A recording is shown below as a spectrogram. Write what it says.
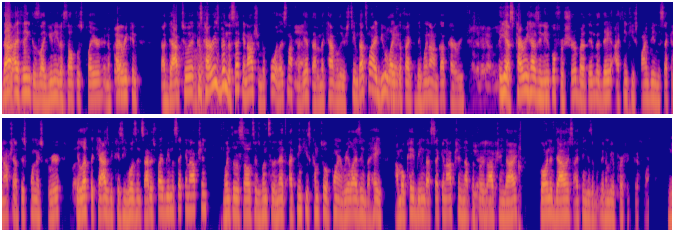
That Yeah. I think is like you need a selfless player, and if Yeah. Kyrie can adapt to it, because Uh-huh. Kyrie's been the second option before. Let's not Yeah. forget that in the Cavaliers team. That's why I do like Yeah. the fact that they went out and got Kyrie. Okay. Yes, Kyrie has an ego for sure, but at the end of the day, I think he's fine being the second option at this point in his career. He left the Cavs because he wasn't satisfied being the second option. Went to the Celtics, went to the Nets. I think he's come to a point of realizing that hey, I'm okay being that second option, not the Yeah, first yeah. option guy. Going to Dallas, I think is going to be a perfect fit for him. Not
